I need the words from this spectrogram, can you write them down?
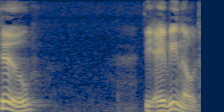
to the AV node.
